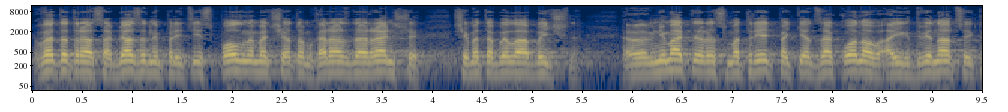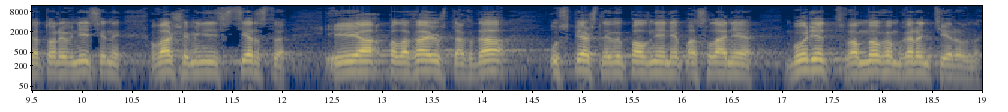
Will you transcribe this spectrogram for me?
в этот раз обязаны прийти с полным отчетом гораздо раньше, чем это было обычно. Э, внимательно рассмотреть пакет законов, а их 12, которые внесены в ваше министерство. И я полагаю, что тогда успешное выполнение послания будет во многом гарантировано.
